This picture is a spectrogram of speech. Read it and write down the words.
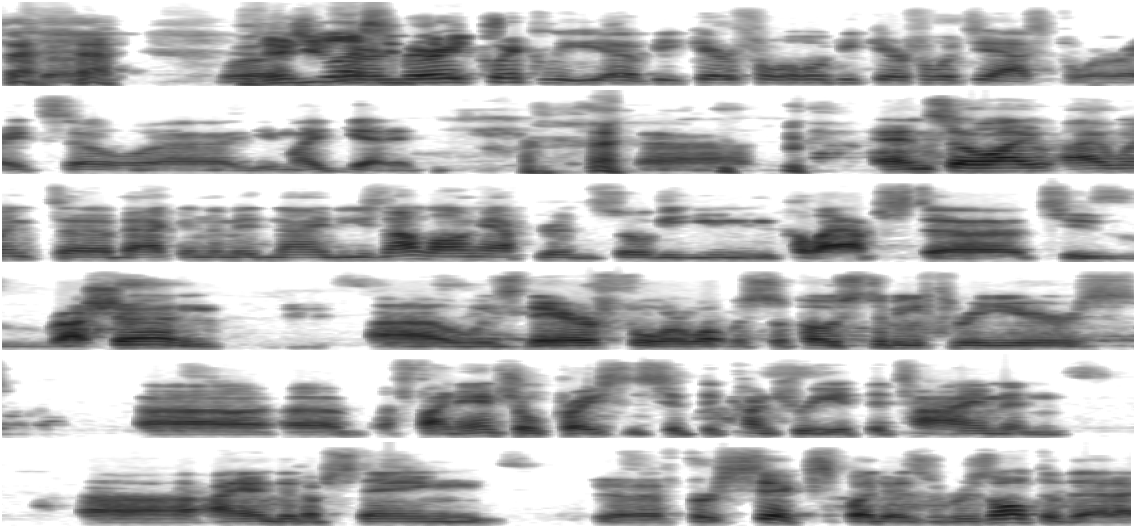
so well, There's your lesson, very quickly. Uh, be careful. Be careful what you ask for, right? So uh, you might get it. Uh, and so I, I went uh, back in the mid '90s, not long after the Soviet Union collapsed, uh, to Russia, and uh, was there for what was supposed to be three years uh, a, financial crisis hit the country at the time, and uh, I ended up staying uh, for six. But as a result of that, I,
